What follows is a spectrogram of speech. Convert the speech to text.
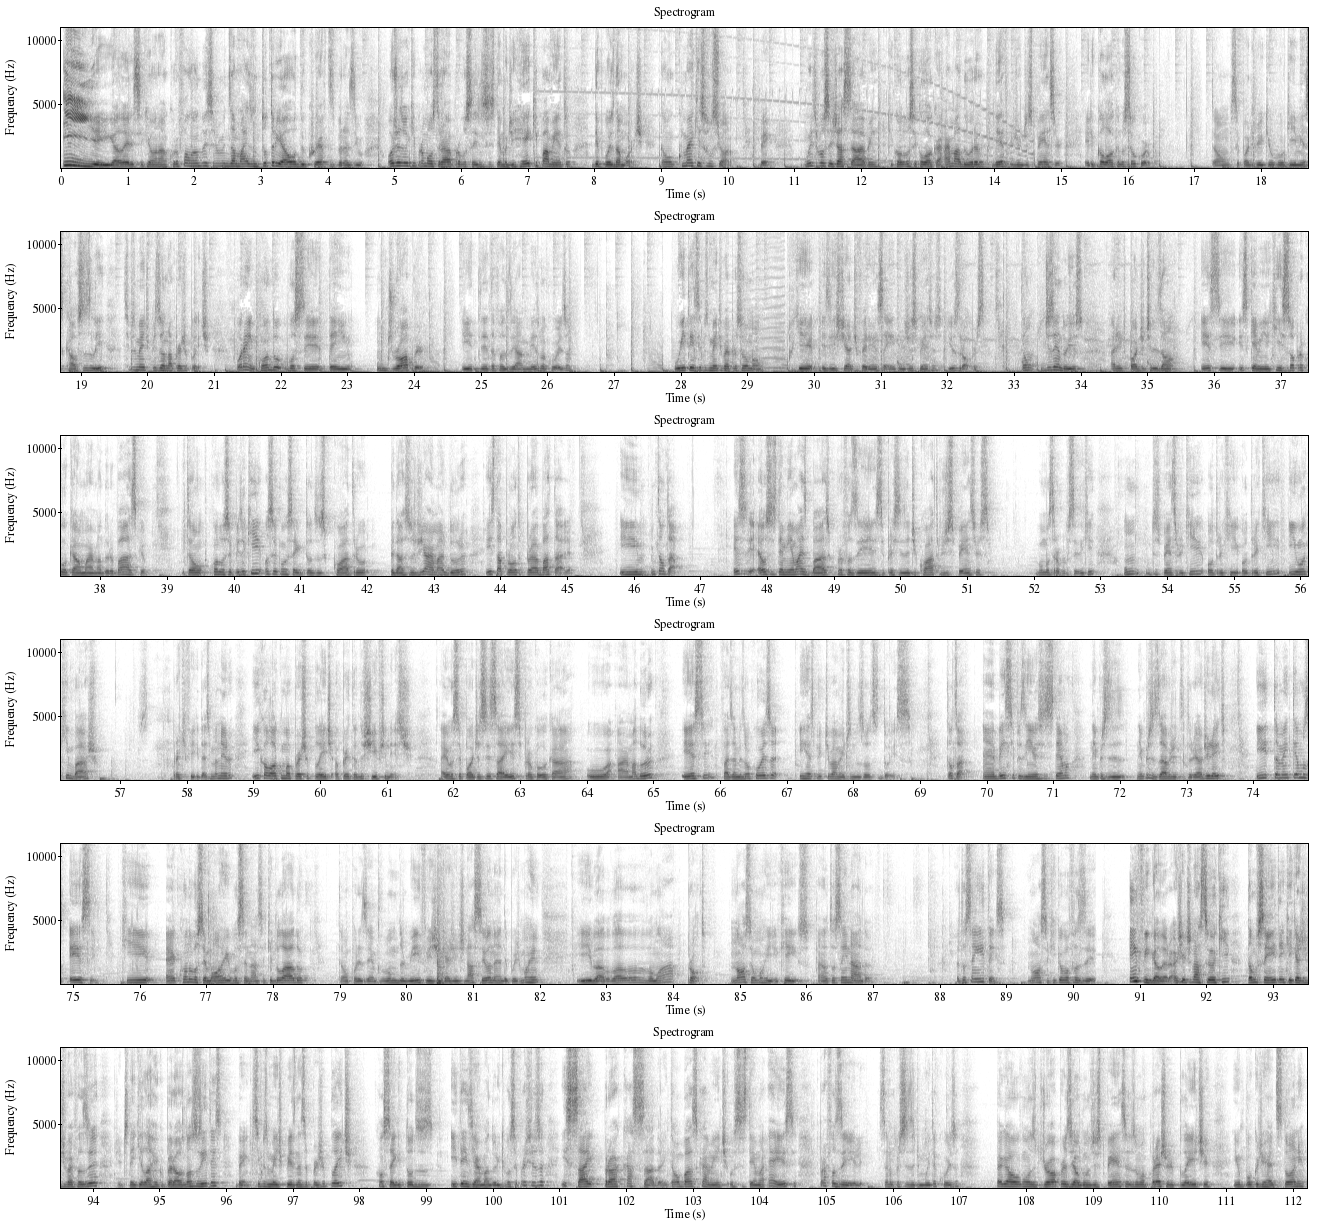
E aí galera, esse aqui é o Anakura falando e sejam bem-vindos a mais um tutorial do Crafts Brasil. Hoje eu tô aqui pra mostrar pra vocês um sistema de reequipamento depois da morte. Então, como é que isso funciona? Bem, muitos de vocês já sabem que quando você coloca armadura dentro de um dispenser Ele coloca no seu corpo. Então, você pode ver que eu coloquei minhas calças ali, simplesmente pisando na pressure plate. Porém, quando você tem um dropper e tenta fazer a mesma coisa o item simplesmente vai para sua mão porque existe a diferença entre os dispensers e os droppers. Então, dizendo isso, a gente pode utilizar esse esqueminha aqui só para colocar uma armadura básica. Então, quando você pisa aqui, você consegue todos os quatro pedaços de armadura e está pronto para a batalha. E então tá. Esse é o sisteminha mais básico para fazer ele. Você precisa de quatro dispensers. Vou mostrar para vocês aqui. Um dispenser aqui, outro aqui, outro aqui e um aqui embaixo para que fique dessa maneira, e coloca uma pressure plate apertando shift neste. Aí você pode acessar esse para colocar o, a armadura, esse faz a mesma coisa e respectivamente nos outros dois. Então tá, é bem simplesinho esse sistema, nem, precisa, nem precisava de tutorial direito. E também temos esse, que é quando você morre, você nasce aqui do lado. Então, por exemplo, vamos dormir e fingir que a gente nasceu, né, depois de morrer. E blá blá blá blá, vamos lá, pronto. Nossa, eu morri, que isso? Eu tô sem nada. Eu tô sem itens. Nossa, o que, que eu vou fazer? Enfim, galera, a gente nasceu aqui, estamos sem item, o que, que a gente vai fazer? A gente tem que ir lá recuperar os nossos itens. Bem, simplesmente pisa nessa pressure plate, consegue todos os itens e armadura que você precisa e sai pra caçada. Então, basicamente, o sistema é esse para fazer ele. Você não precisa de muita coisa. Pegar alguns droppers e alguns dispensers, uma pressure plate e um pouco de redstone.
